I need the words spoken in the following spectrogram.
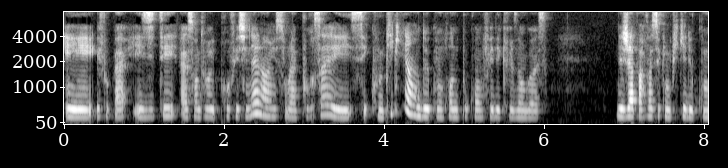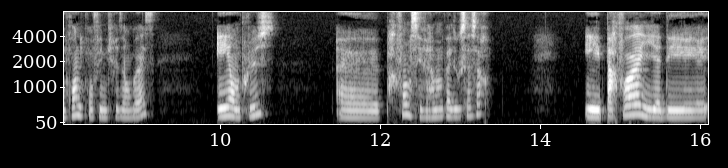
Et il faut pas hésiter à s'entourer de professionnels, hein, ils sont là pour ça et c'est compliqué hein, de comprendre pourquoi on fait des crises d'angoisse. Déjà, parfois c'est compliqué de comprendre qu'on fait une crise d'angoisse. Et en plus, euh, parfois on sait vraiment pas d'où ça sort. Et parfois il y a des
